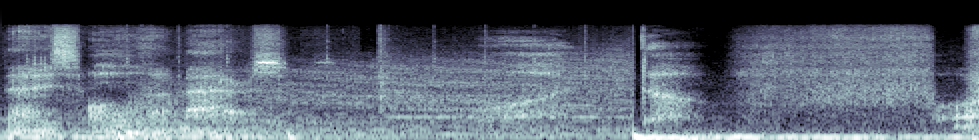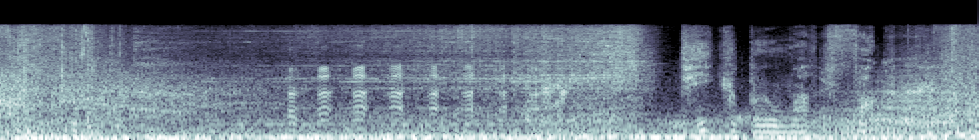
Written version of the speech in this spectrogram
That is all that matters. What the fuck? Peekaboo, motherfucker.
